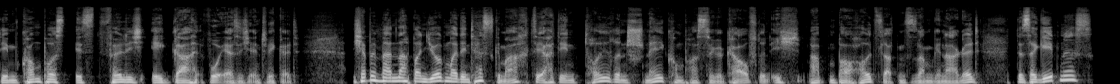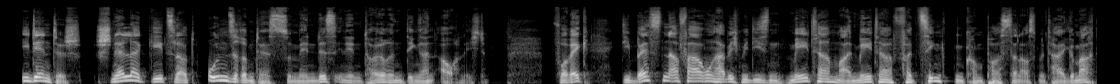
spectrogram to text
dem Kompost ist völlig egal, wo er sich entwickelt. Ich habe mit meinem Nachbarn Jürgen mal den Test gemacht. Er hat den teuren Schnellkomposter gekauft und ich habe ein paar Holzlatten zusammengenagelt. Das Ergebnis? Identisch. Schneller geht's laut unserem Test zumindest in den teuren Dingern auch nicht. Vorweg, die besten Erfahrungen habe ich mit diesen Meter mal Meter verzinkten Kompostern aus Metall gemacht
